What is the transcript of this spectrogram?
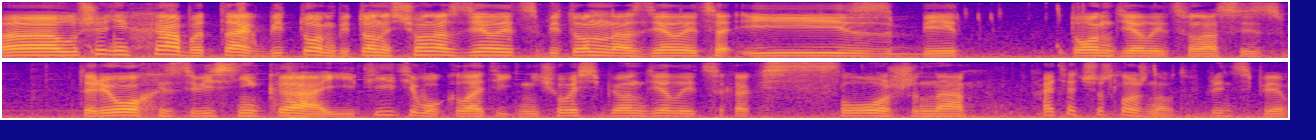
А, улучшение хаба. Так, бетон. Бетон из чего у нас делается? Бетон у нас делается из... Бетон делается у нас из трех известняка. Идти его колотить. Ничего себе, он делается как сложно. Хотя, что сложного-то? В принципе,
